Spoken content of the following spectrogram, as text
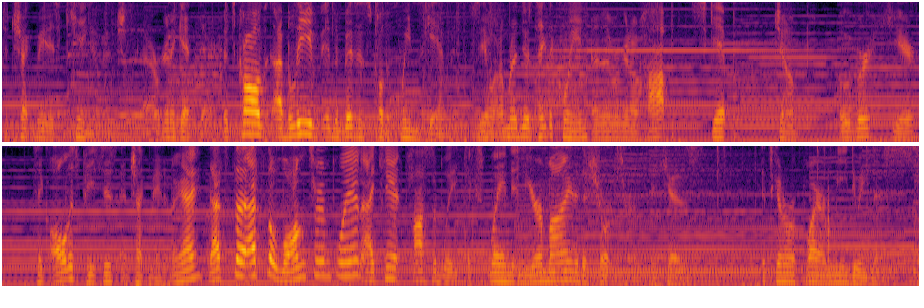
to checkmate his king eventually. Right, we're gonna get there. It's called, I believe in the business, it's called the Queen's Gambit. See, what I'm gonna do is take the queen, and then we're gonna hop, skip, jump over here, take all his pieces and checkmate him. Okay, that's the that's the long-term plan. I can't possibly explain in your mind the short term because it's gonna require me doing this.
